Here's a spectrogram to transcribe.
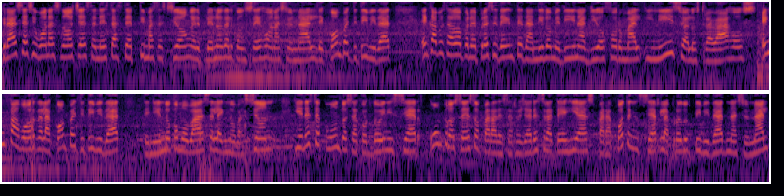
Gracias y buenas noches. En esta séptima sesión, el Pleno del Consejo Nacional de Competitividad, encabezado por el presidente Danilo Medina, dio formal inicio a los trabajos en favor de la competitividad, teniendo como base la innovación y en este punto se acordó iniciar un proceso para desarrollar estrategias para potenciar la productividad nacional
